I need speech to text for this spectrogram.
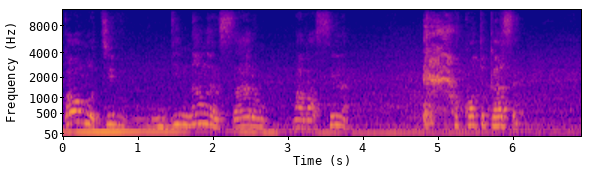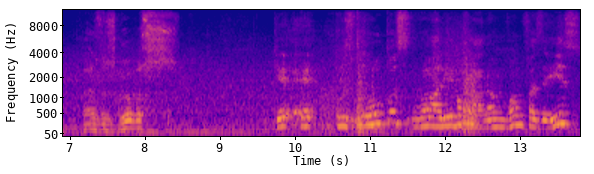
Qual o motivo de não lançar um- uma vacina contra o câncer? Por causa dos grupos, Que é, os grupos vão ali e vão falar, não vamos fazer isso,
